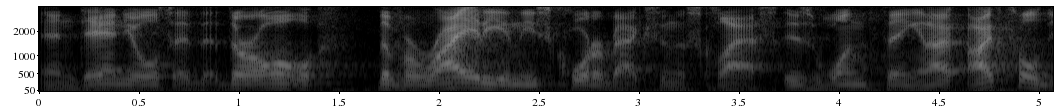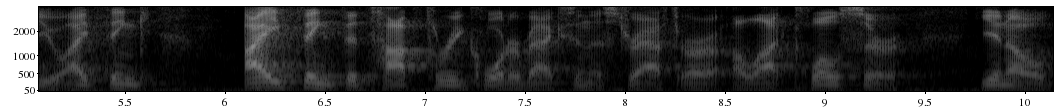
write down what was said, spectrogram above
and Daniels. They're all the variety in these quarterbacks in this class is one thing. And I, I've told you, I think I think the top three quarterbacks in this draft are a lot closer, you know,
